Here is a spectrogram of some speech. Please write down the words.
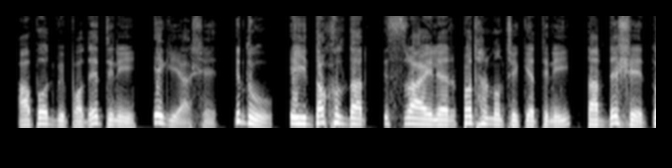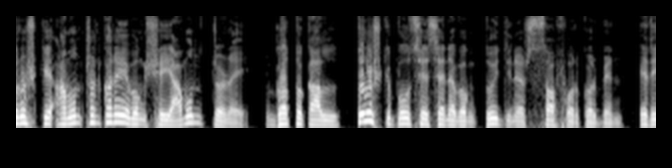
আপদ বিপদে তিনি এগিয়ে আসে। কিন্তু এই দখলদার ইসরায়েলের প্রধানমন্ত্রীকে তিনি তার দেশে তুরস্কে আমন্ত্রণ করে এবং সেই আমন্ত্রণে গতকাল তুরস্কে পৌঁছেছেন এবং দুই দিনের সফর করবেন। এতে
